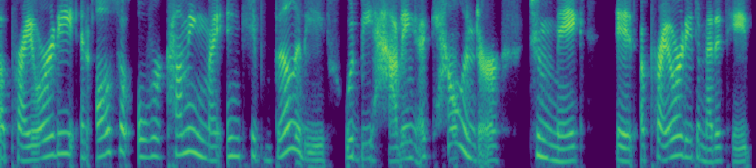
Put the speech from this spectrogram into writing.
a priority and also overcoming my incapability would be having a calendar to make it a priority to meditate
